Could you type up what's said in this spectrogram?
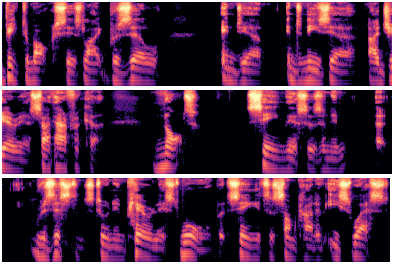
big democracies like Brazil, India, Indonesia, Nigeria, South Africa not seeing this as an uh, resistance to an imperialist war, but seeing it as some kind of east west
